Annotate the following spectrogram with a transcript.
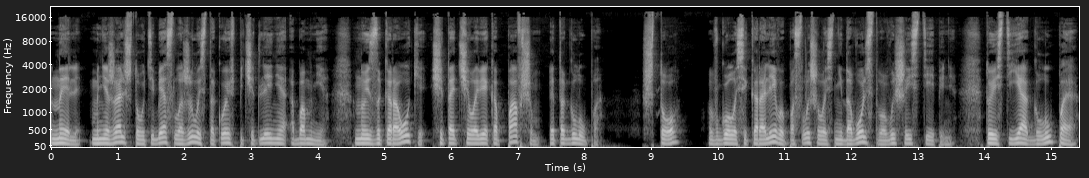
«Нелли, мне жаль, что у тебя сложилось такое впечатление обо мне, но из-за караоке считать человека павшим – это глупо». «Что?» В голосе королевы послышалось недовольство высшей степени. То есть я глупая,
